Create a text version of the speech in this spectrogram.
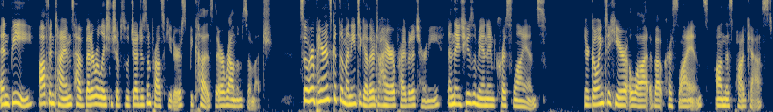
and B, oftentimes have better relationships with judges and prosecutors because they're around them so much. So her parents get the money together to hire a private attorney, and they choose a man named Chris Lyons. You're going to hear a lot about Chris Lyons on this podcast.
